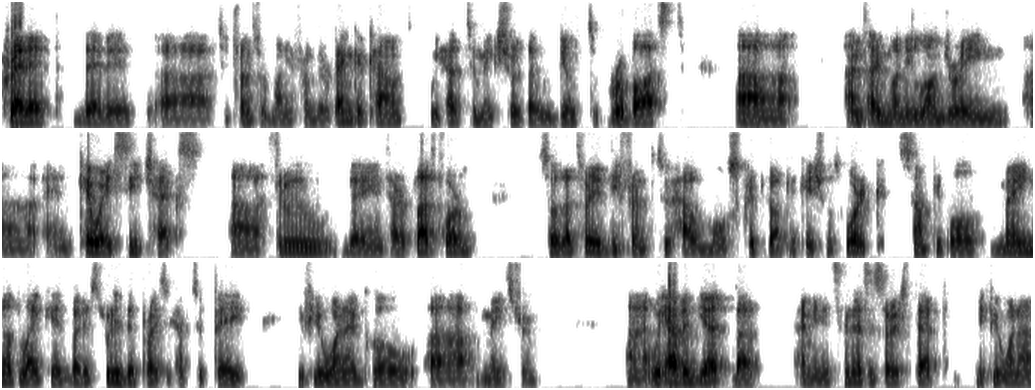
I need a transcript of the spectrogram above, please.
credit, debit, uh, to transfer money from their bank account, we had to make sure that we built robust uh, anti-money laundering uh, and KYC checks uh, through the entire platform. So that's very different to how most crypto applications work. Some people may not like it, but it's really the price you have to pay if you want to go uh, mainstream. Uh, we haven't yet, but I mean, it's a necessary step if you want to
